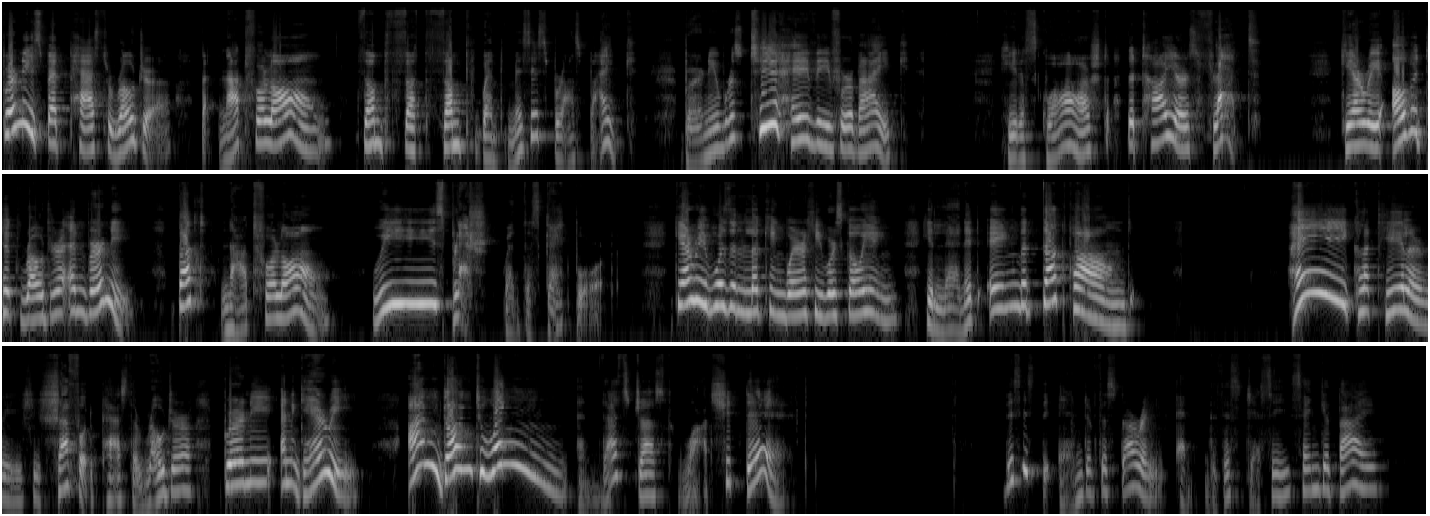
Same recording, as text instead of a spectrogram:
Bernie sped past Roger, but not for long. Thump, thud, thump went Mrs. Brown's bike. Bernie was too heavy for a bike. He'd squashed the tires flat. Gary overtook Roger and Bernie, but not for long. Wee splash went the skateboard. Gary wasn't looking where he was going. He landed in the duck pond. Hey, clucked Hilary. She shuffled past Roger, Bernie, and Gary. I'm going to win! And that's just what she did. This is the end of the story, and this is Jessie saying goodbye.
